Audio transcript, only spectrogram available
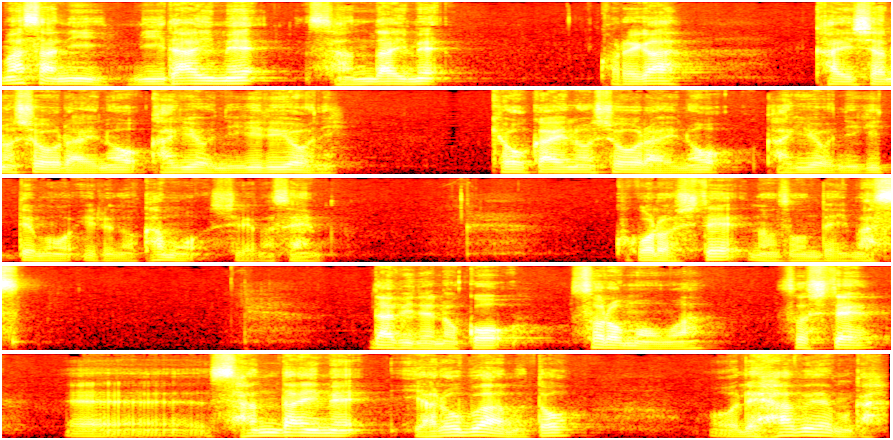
まさに2代目3代目これが会社の将来の鍵を握るように教会の将来の鍵を握ってもいるのかもしれません。心して望んでいます。ダビデの子ソロモンはそして、えー、3代目ヤロブアムとレハブエムが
